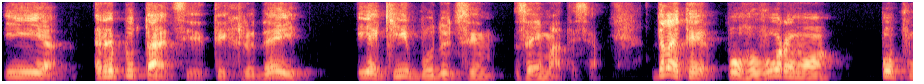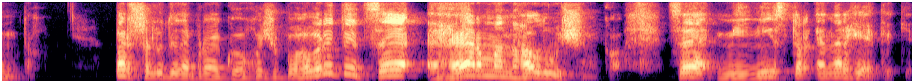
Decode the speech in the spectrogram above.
і репутації тих людей, які будуть цим займатися. Давайте поговоримо по пунктах. Перша людина, про яку я хочу поговорити, це Герман Галущенко, це міністр енергетики.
